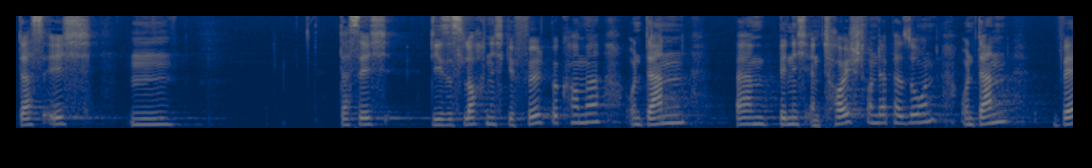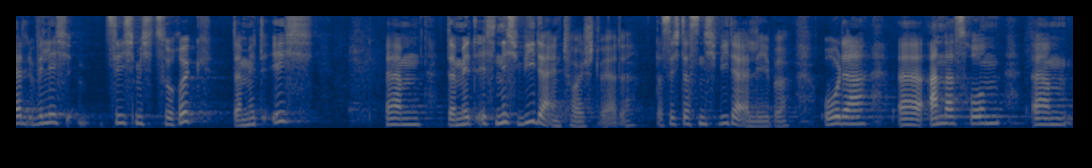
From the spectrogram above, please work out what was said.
dass ich, hm, dass ich dieses Loch nicht gefüllt bekomme und dann ähm, bin ich enttäuscht von der Person und dann will ich, ziehe ich mich zurück, damit ich, ähm, damit ich nicht wieder enttäuscht werde, dass ich das nicht wieder erlebe. Oder äh, andersrum ähm,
